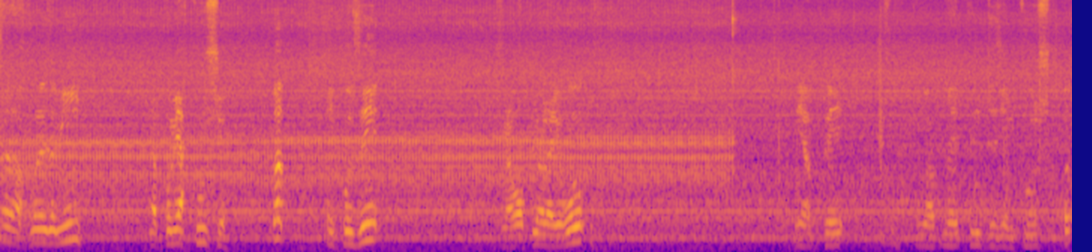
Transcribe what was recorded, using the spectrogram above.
Voilà. Voilà les amis, la première couche, hop, est posée. Je vais remplir l'aéro. Et après, on va mettre une deuxième couche. Hop.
